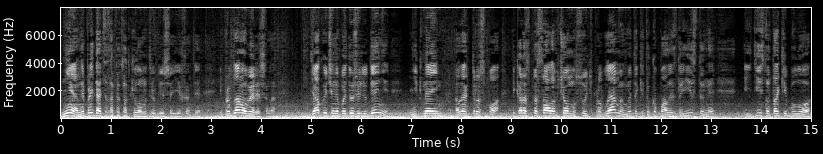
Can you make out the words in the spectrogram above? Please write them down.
Ні, не прийдеться за 500 кілометрів більше їхати. І проблема вирішена. Дякуючи небайдужій людині, нікнейм Електроспа, яка розписала, в чому суть проблеми. Ми таки докопались до істини. І дійсно так і було.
